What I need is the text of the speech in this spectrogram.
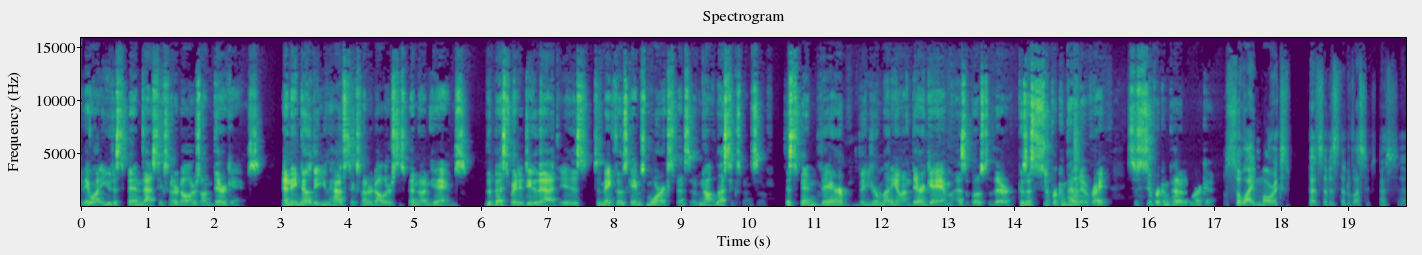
they want you to spend that six hundred dollars on their games, and they know that you have six hundred dollars to spend on games. The best way to do that is to make those games more expensive, not less expensive. To spend their your money on their game as opposed to their because it's super competitive, right? It's a super competitive market. So why more expensive instead of less expensive?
